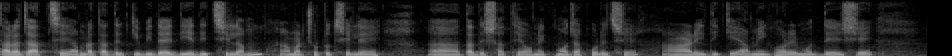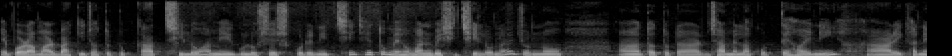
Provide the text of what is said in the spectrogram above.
তারা যাচ্ছে, আমরা তাদেরকে বিদায় দিয়ে দিচ্ছিলাম। আমার ছোট ছেলে তাদের সাথে অনেক মজা করেছে। আর এইদিকে আমি ঘরের মধ্যে এসে, এরপর আমার বাকি যতটুকু কাজ ছিল, আমি এগুলো শেষ করে নিচ্ছি। যেহেতু মেহমান বেশি ছিল না জন্য ততটা আর ঝামেলা করতে হয়নি। আর এখানে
